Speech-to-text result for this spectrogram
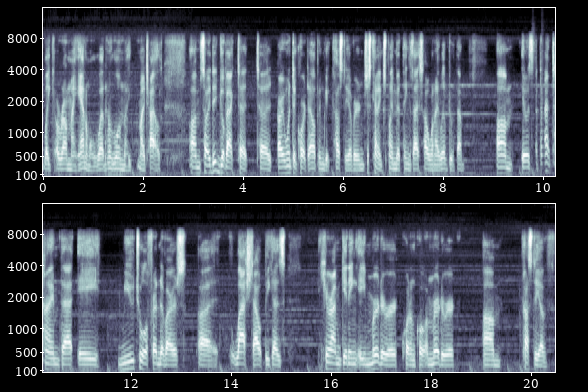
like around my animal, let alone my my child. Um, so I did go back to to, or I went to court to help him get custody of her, and just kind of explain the things I saw when I lived with them. Um, it was at that time that a mutual friend of ours uh, lashed out because here I'm getting a murderer, quote unquote, a murderer, um, custody of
